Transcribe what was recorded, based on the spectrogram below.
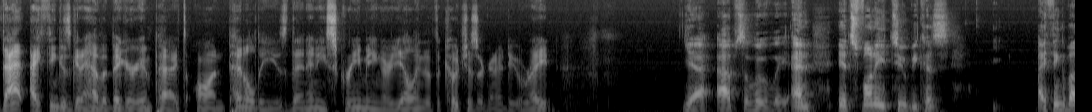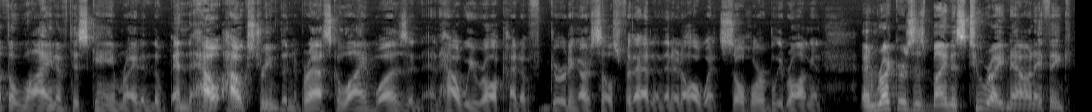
that I think is going to have a bigger impact on penalties than any screaming or yelling that the coaches are going to do, right? Yeah, absolutely. And it's funny too because I think about the line of this game, right, and the and how how extreme the Nebraska line was, and and how we were all kind of girding ourselves for that, and then it all went so horribly wrong. And and Rutgers is minus two right now, and I think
